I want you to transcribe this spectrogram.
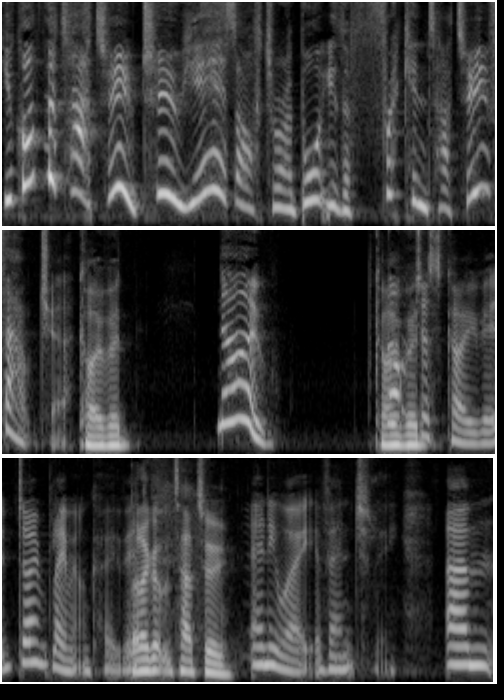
you got the tattoo two years after I bought you the freaking tattoo voucher. COVID, No, COVID. not just COVID. Don't blame it on COVID. but I got the tattoo. anyway, eventually. Um,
